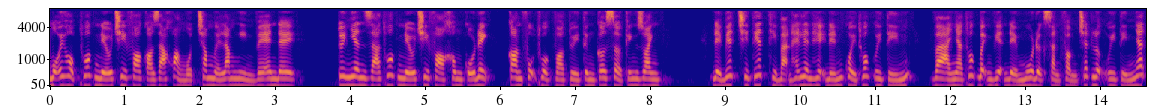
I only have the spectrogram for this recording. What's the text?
Mỗi hộp thuốc nếu chi pho có giá khoảng 115.000 VND. Tuy nhiên giá thuốc nếu chi pho không cố định, còn phụ thuộc vào tùy từng cơ sở kinh doanh. Để biết chi tiết thì bạn hãy liên hệ đến quầy thuốc uy tín và nhà thuốc bệnh viện để mua được sản phẩm chất lượng uy tín nhất.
